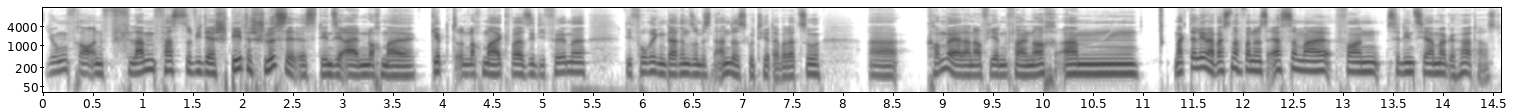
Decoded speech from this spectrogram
jungen Frau in Flammen fast so wie der späte Schlüssel ist, den sie einem nochmal gibt und nochmal quasi die Filme, die vorigen darin so ein bisschen andiskutiert. Aber dazu äh, kommen wir ja dann auf jeden Fall noch. Ähm, Magdalena, weißt du noch, wann du das erste Mal von Celine Sciamma gehört hast?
